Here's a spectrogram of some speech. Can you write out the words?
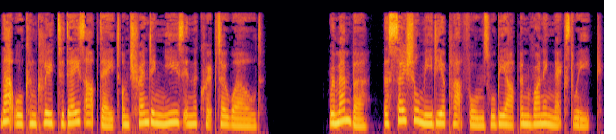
That will conclude today's update on trending news in the crypto world. Remember, the social media platforms will be up and running next week.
